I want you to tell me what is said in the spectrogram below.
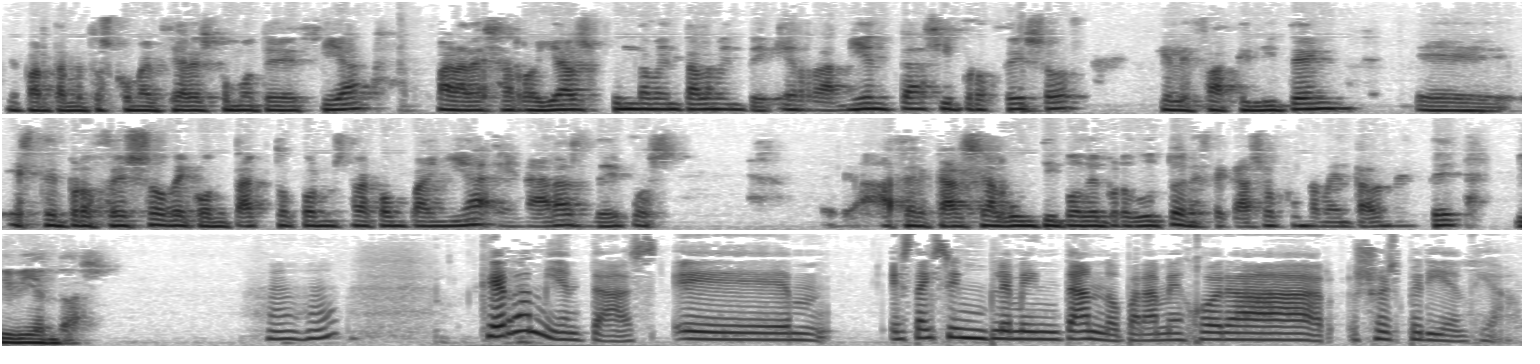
departamentos comerciales, como te decía, para desarrollar fundamentalmente herramientas y procesos que le faciliten eh, este proceso de contacto con nuestra compañía en aras de pues acercarse a algún tipo de producto, en este caso fundamentalmente viviendas. ¿Qué herramientas eh, estáis implementando para mejorar su experiencia?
